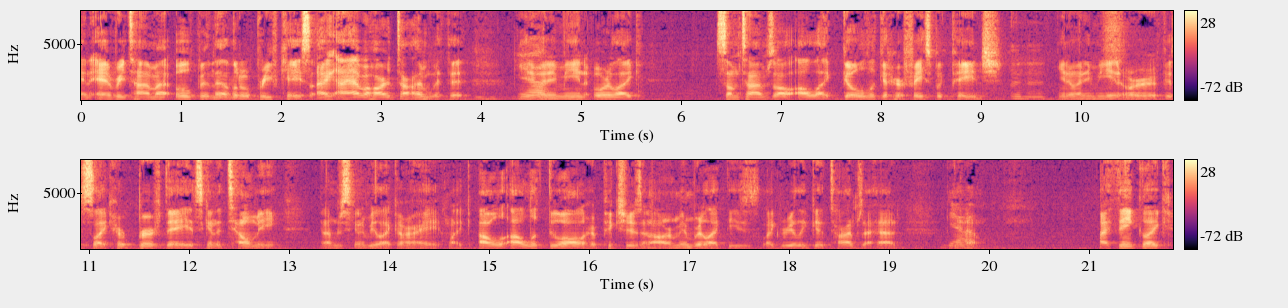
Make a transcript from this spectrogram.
And every time I open that little briefcase, I, I have a hard time with it. You know Mm-hmm. Yeah. what I mean? Or like sometimes I'll, I'll like go look at her Facebook page. Mm-hmm. You know what I mean? Or if it's like her birthday, it's gonna tell me, and I'm just gonna be like, all right, like I'll I'll look through all her pictures and I'll remember like these like really good times I had. You know. I think like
